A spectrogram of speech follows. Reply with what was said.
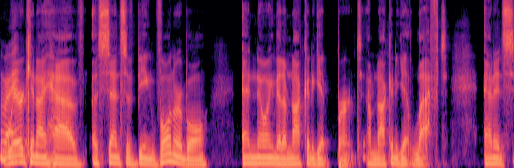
Right. Where can I have a sense of being vulnerable and knowing that I'm not going to get burnt? I'm not going to get left. And it's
